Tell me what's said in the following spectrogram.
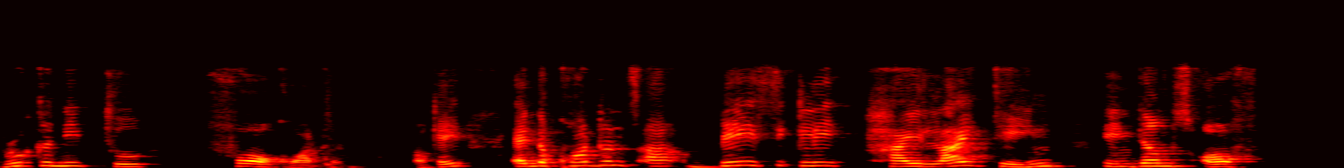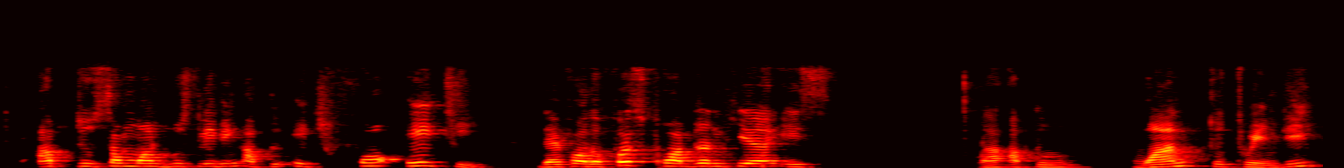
broken it to four quadrants. Okay, and the quadrants are basically highlighting in terms of up to someone who's living up to age 480. Therefore, the first quadrant here is uh, up to 1 to 20,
